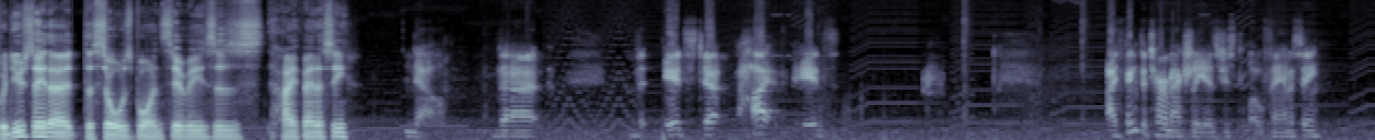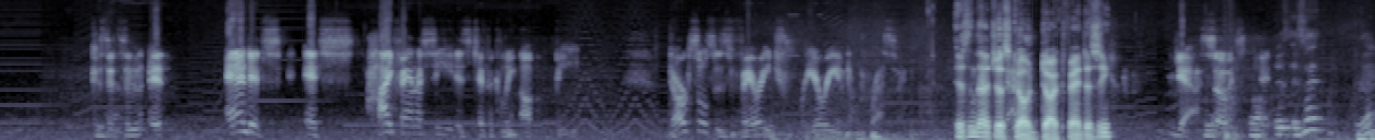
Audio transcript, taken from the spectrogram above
would you say that the Soulsborne series is high fantasy? No, that it's just high. It's. I think the term actually is just low fantasy, because it's an it, and it's it's high fantasy is typically upbeat. Dark Souls is very dreary and depressing. Isn't that just That's- called dark fantasy? Yeah, so it's well, it, is, is it? Is it?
